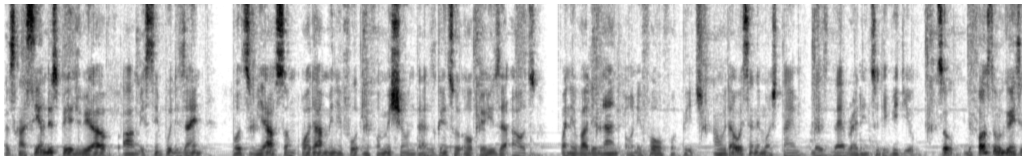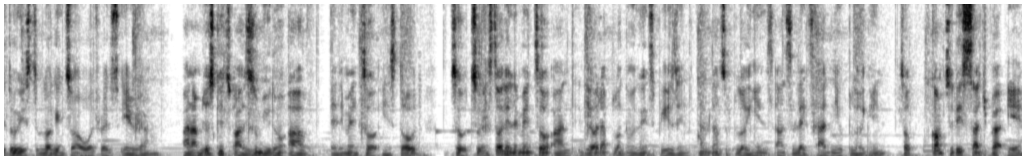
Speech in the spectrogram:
As you can see on this page, we have um, a simple design, but we have some other meaningful information that is going to help your user out whenever they land on a 404 page. And without wasting much time, let's dive right into the video. So the first thing we're going to do is to log into our WordPress area. And I'm just going to assume you don't have Elementor installed. So to install Elementor and the other plugin we're going to be using, come down to plugins and select add new plugin. So come to this search bar here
